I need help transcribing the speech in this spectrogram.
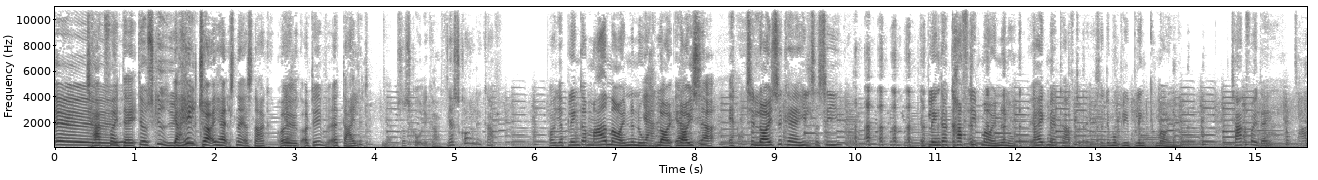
Øh, Tak for i dag. Det var skide hyggeligt. Jeg er helt tør i halsen af at snakke, og, Ja. ja. og det er dejligt. Ja, så skål i kaffe. Jeg skål lidt kaffe. Og jeg blinker meget med øjnene nu. Ja, Løg, ja, løjse. ja, ja. Til løjse kan jeg hilse at sige. Jeg blinker kraftigt med øjnene nu. Jeg har ikke mere kaffe tilbage, så det må blive blink med øjnene. Tak for i dag. Tak.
